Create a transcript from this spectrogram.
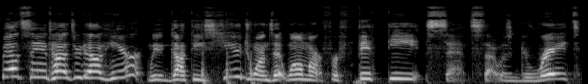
We had sanitizer down here. We got these huge ones at Walmart for 50 cents. That was great.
